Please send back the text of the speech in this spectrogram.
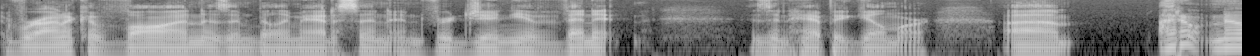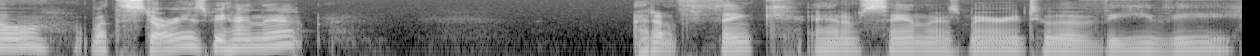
Veronica Vaughn is in Billy Madison, and Virginia Venit is in Happy Gilmore. Um, I don't know what the story is behind that. I don't think Adam Sandler is married to a VV.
